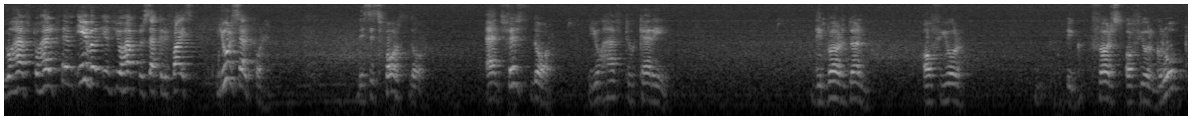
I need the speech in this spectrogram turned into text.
you have to help him even if you have to sacrifice yourself for him this is fourth door. And fifth door you have to carry the burden of your first of your group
